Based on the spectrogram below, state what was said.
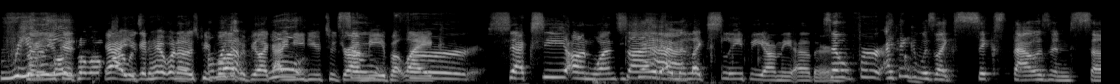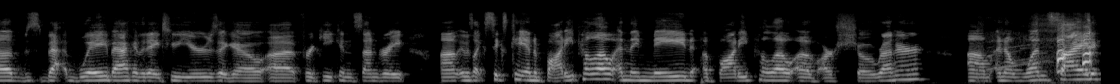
Really? you could- pillow? Yeah, you would could hit one of those people my up and be like, I need you to draw me, but like for- sexy on one side Yeah. and then like sleepy on the other. So for I think it was like six thousand subs ba- way back in the day, two years ago, uh, for Geek and Sundry. Um, it was like six k and a body pillow, and they made a body pillow of our showrunner. Um, and on one side,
